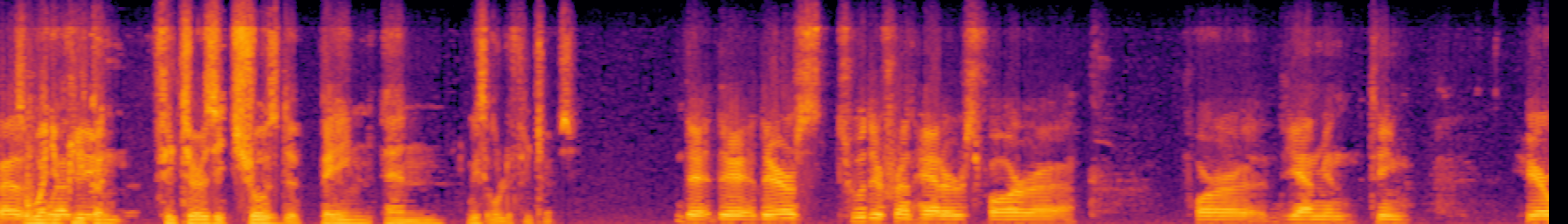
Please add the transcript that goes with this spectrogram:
Well, So when you click the- on filters, it shows the pane and with all the filters. There, there, there's two different headers for uh, for the admin team. Here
